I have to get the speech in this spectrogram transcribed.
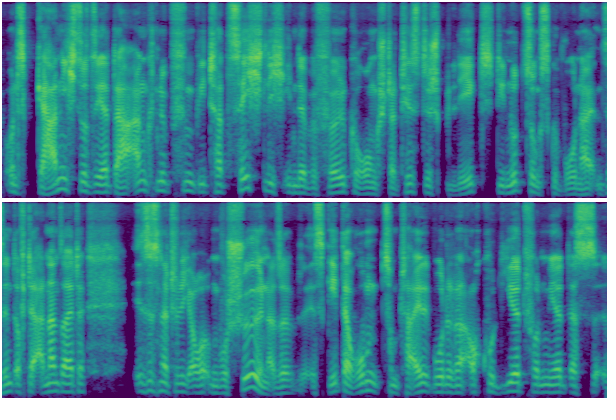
und gar nicht so sehr da anknüpfen, wie tatsächlich in der Bevölkerung statistisch belegt die Nutzungsgewohnheiten sind. Auf der anderen Seite ist es natürlich auch irgendwo schön. Also es geht darum, zum Teil wurde dann auch kodiert von mir, dass äh,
